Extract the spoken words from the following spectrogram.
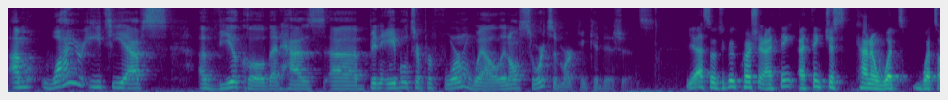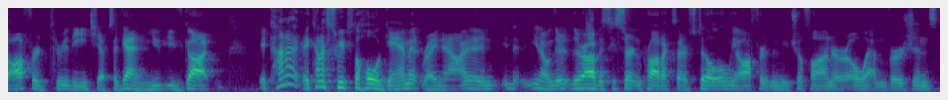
Um, why are ETFs a vehicle that has uh, been able to perform well in all sorts of market conditions? Yeah, so it's a good question. I think I think just kind of what's what's offered through the ETFs. Again, you, you've got it kind of it kind of sweeps the whole gamut right now. And you know, there, there, are obviously certain products that are still only offered in the mutual fund or OM versions.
